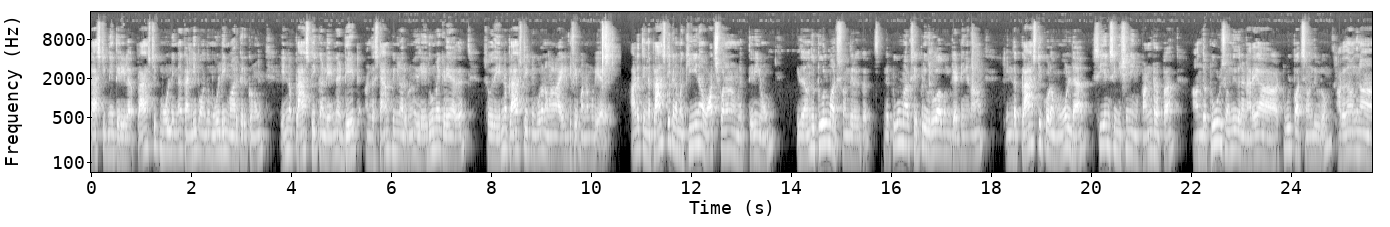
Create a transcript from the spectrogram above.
பிளாஸ்டிக்னே தெரியல. பிளாஸ்டிக் மோல்டிங்னா கண்டிப்பாக வந்து மோல்டிங் மார்க் இருக்கணும். என்ன பிளாஸ்டிக் அண்ட் என்ன டேட் அந்த ஸ்டாம்பிங்லாம் இருக்கணும். இதில் எதுவுமே கிடையாது. ஸோ இது என்ன பிளாஸ்டிக்னு கூட நம்மளால் ஐடென்டிஃபை பண்ண முடியாது. அடுத்து இந்த பிளாஸ்டிக்கை நம்ம கீனாக வாட்ச் பண்ணால் நம்மளுக்கு தெரியும். இதில் வந்து டூல் மார்க்ஸ் வந்து இருக்குது இந்த டூல் மார்க்ஸ் எப்படி உருவாகும்னு கேட்டிங்கன்னா இந்த பிளாஸ்டிக்கோட மோல்டை சிஎன்சி மிஷினிங் பண்ணுறப்ப அந்த டூல்ஸ் வந்து இதில் நிறையா டூல் பார்ட்ஸை வந்து விடும். அதை தான் வந்து நான்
